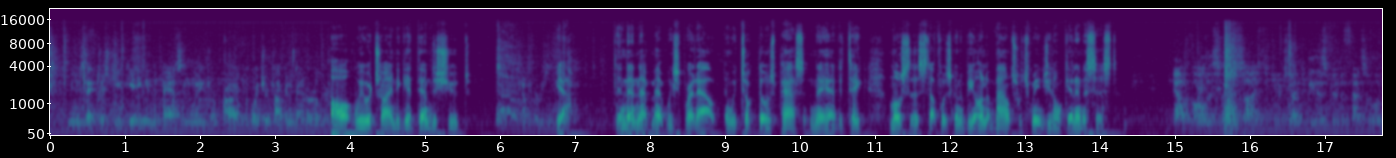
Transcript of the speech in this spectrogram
I mean, is that just you getting in the passing lanes or product of what you were talking about earlier? Oh, we were trying to get them to shoot. Jumpers. Yeah. And then that meant we spread out and we took those passes and they had to take, most of the stuff was going to be on the bounce, which means you don't get an assist. Cal, with all this size, did you expect to be this good defensively?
